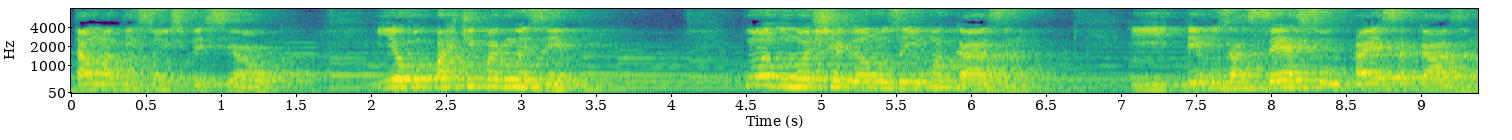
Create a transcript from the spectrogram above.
dar uma atenção especial. E eu vou partir para um exemplo. Quando nós chegamos em uma casa e temos acesso a essa casa,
